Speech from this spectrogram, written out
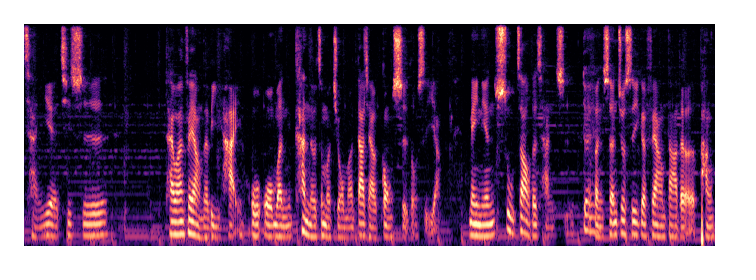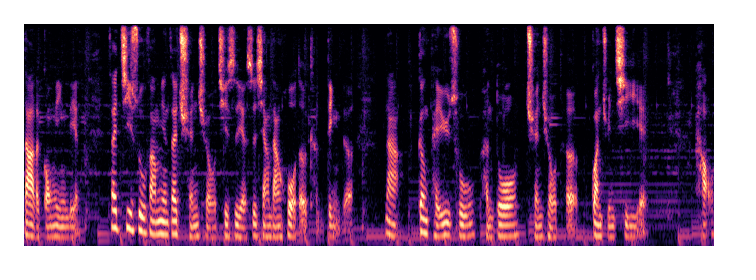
产业，其实台湾非常的厉害。我我们看了这么久嘛，我们大家的共识都是一样，每年塑造的产值，对，本身就是一个非常大的庞大的供应链，在技术方面，在全球其实也是相当获得肯定的。那更培育出很多全球的冠军企业。好，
